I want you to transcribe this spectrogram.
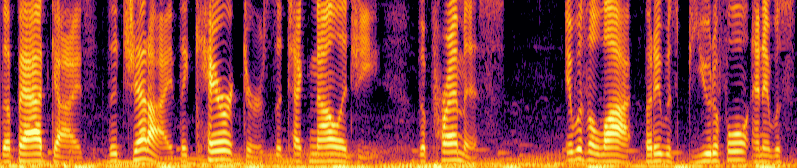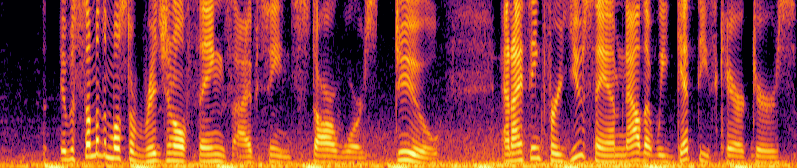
the bad guys, the Jedi, the characters, the technology, the premise. It was a lot, but it was beautiful and it was it was some of the most original things I've seen Star Wars do. And I think for you Sam, now that we get these characters,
